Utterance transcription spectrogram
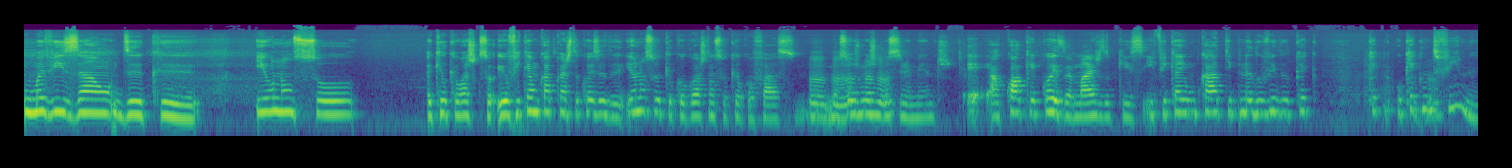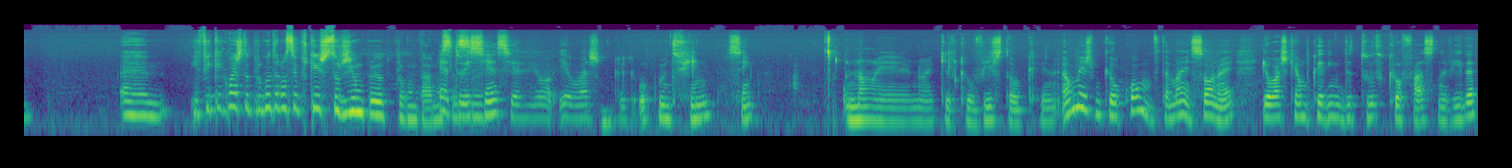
uma visão de que eu não sou aquilo que eu acho que sou. Eu fiquei um bocado com esta coisa de eu não sou aquilo que eu gosto, não sou aquilo que eu faço, uhum, não sou os meus uhum. relacionamentos. É, há qualquer coisa mais do que isso. E fiquei um bocado tipo na dúvida do que é que, o que, é que, o que, é que me define. Um, e fiquei com esta pergunta, não sei porque isto surgiu para eu te perguntar. é a tua se... essência, eu, eu acho que o que me define, sim. Não é, não é aquilo que eu visto ou que. É o mesmo que eu como também, só, não é? Eu acho que é um bocadinho de tudo que eu faço na vida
